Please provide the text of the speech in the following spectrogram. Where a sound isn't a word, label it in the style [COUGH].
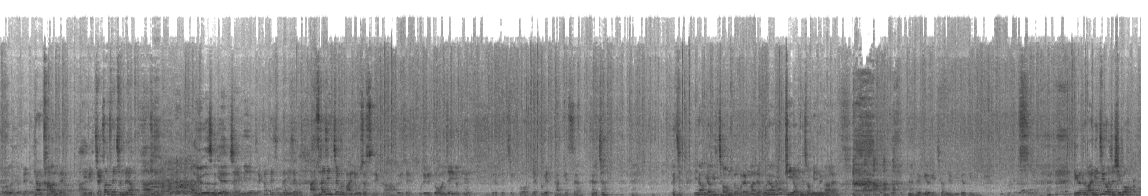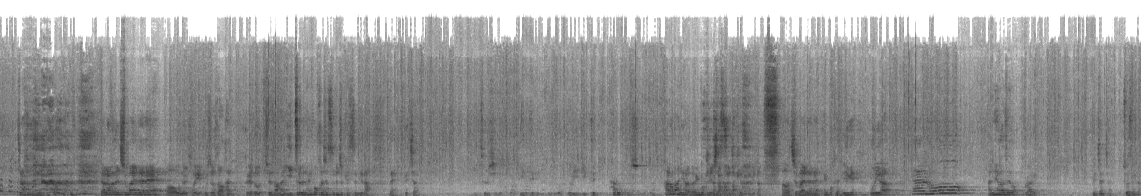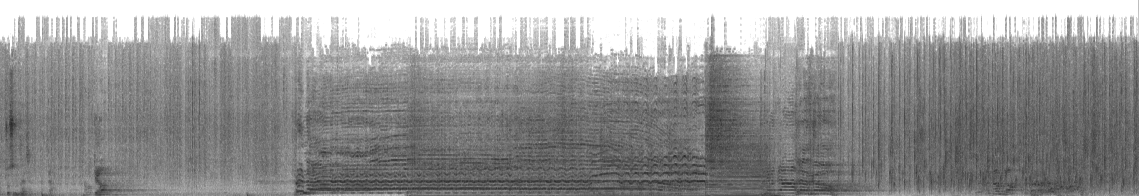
여러 가지가 있는데요 형 가운데 이게 제 컨텐츠인데요. 아, 네. 아 유연석의 재미 제 컨텐츠인데 이제 아 사진 찍으러 많이 오셨으니까 아. 또 이제 우리 또 언제 이렇게 이렇게 찍고 예쁘게 담겠어요. 그렇죠? 네. 그렇죠. 이형 여기 점도 오랜만에 보고 형귀 옆에 점 있는 거 알아요? [LAUGHS] 여기 여기 점 여기 여기. 이것도 많이 찍어주시고 자 [LAUGHS] 여러분들 주말 내내 어, 오늘 저희 보셔서 한 그래도 최소한 한 이틀은 행복하셨으면 좋겠습니다. 네, 그렇죠? 이틀씩이라고? 이틀이 우리 이틀 하루 하루만이라도 행복해지셨으면 좋겠습니다. 어, 주말 내내 행복해서 이게 우리가 헬로 안녕하세요 쿨하게 괜찮죠? 좋습니다 좋습니다 괜찮죠? 자 가볼게요. Relax!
